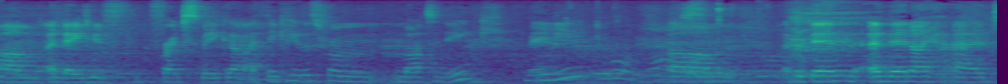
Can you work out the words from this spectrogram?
um, a native French speaker. I think he was from Martinique, maybe. Um, but then and then I had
